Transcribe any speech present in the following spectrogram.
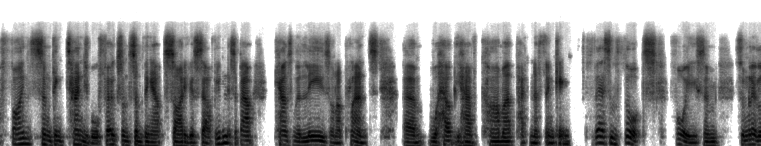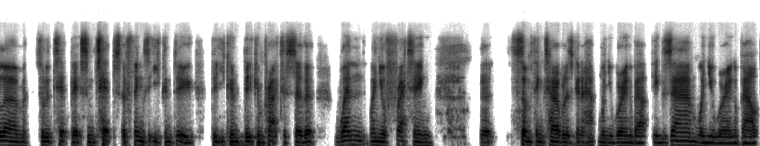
find something tangible, focus on something outside of yourself. Even if it's about counting the leaves on a plant, um, will help you have calmer pattern of thinking. So there's some thoughts for you, some some little um, sort of tidbits, some tips of things that you can do that you can that you can practice, so that when when you're fretting that something terrible is going to happen when you're worrying about the exam, when you're worrying about,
